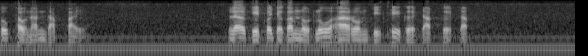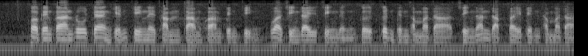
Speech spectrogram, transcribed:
ทุกข์เท่านั้นดับไป แล้วจิตก็จะกำหนดรู้อารมณ์จิตที่เกิดดับเกิดดับ ก็เป็นการรู้แจ้งเห็นจริงในธรรมตามความเป็นจริง ว่าสิ่งใดสิ่งหนึ่งเกิดขึ้นเป็นธรรมดา สิ่งนั้นดับไปเป็นธรรมดา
